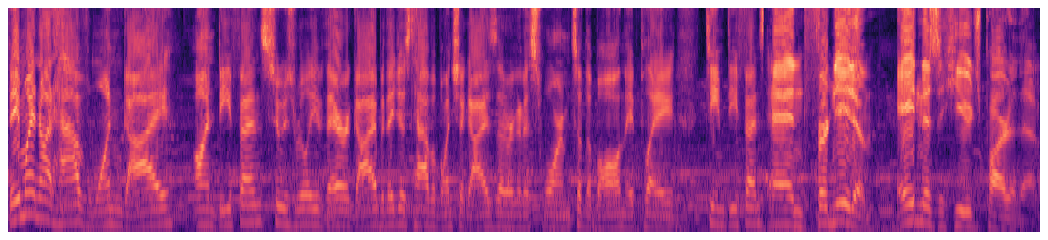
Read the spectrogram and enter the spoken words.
they might not have one guy on defense who's really their guy, but they just have a bunch of guys that are going to swarm to the ball and they play team defense. And for Needham, Aiden is a huge part of them.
